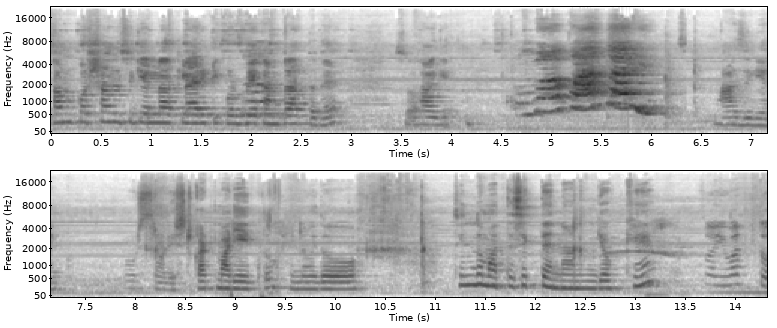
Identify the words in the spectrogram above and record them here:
ಸಮ್ ಕ್ವಶನ್ಸ್ಗೆಲ್ಲ ಕ್ಲಾರಿಟಿ ಕೊಡಬೇಕಂತ ಆಗ್ತದೆ. ಸೊ ಹಾಗೆ. ಮಾಜಿಗೆ. ಫ್ರೂಟ್ಸ್ ನೋಡಿ ಎಷ್ಟು ಕಟ್ ಮಾಡಿ ಆಯಿತು. ಇನ್ನು ಇದು ತಿಂದು ಮತ್ತೆ ಸಿಗ್ತೇನೆ ನಾನು ನಿಮಗೆ ಓಕೆ ಸೊ ಇವತ್ತು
